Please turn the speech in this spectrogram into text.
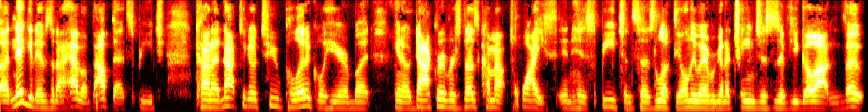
uh, negatives that I have about that speech, kind of not to go too political here, but you know, Doc Rivers does come out twice in his speech and says, "Look, the only way we're going to change this is if you go out and vote."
